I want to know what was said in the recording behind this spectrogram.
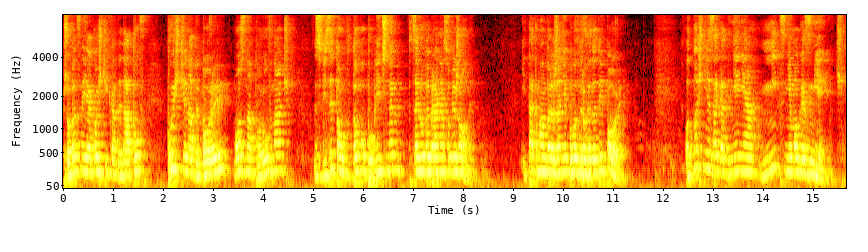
Przy obecnej jakości kandydatów pójście na wybory można porównać z wizytą w domu publicznym w celu wybrania sobie żony. I tak mam wrażenie było trochę do tej pory. Odnośnie zagadnienia nic nie mogę zmienić.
